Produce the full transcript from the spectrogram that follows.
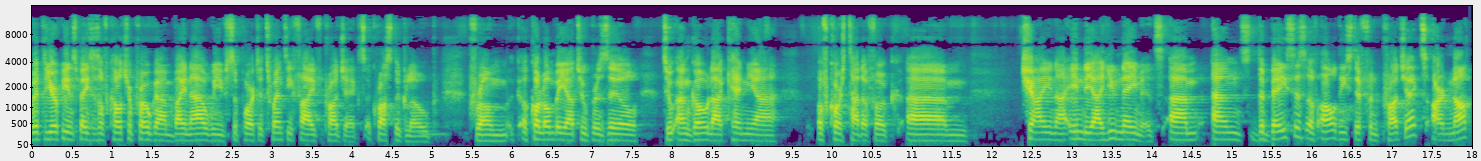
with the European Spaces of Culture program, by now we've supported 25 projects across the globe, from Colombia to Brazil to Angola, Kenya, of course, Tadafuq, um, China, India, you name it. Um, and the basis of all these different projects are not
